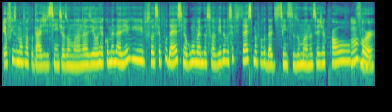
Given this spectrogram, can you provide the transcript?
eu fiz uma faculdade de ciências humanas e eu recomendaria que se você pudesse, em algum momento da sua vida, você fizesse uma faculdade de ciências humanas, seja qual uhum. for.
